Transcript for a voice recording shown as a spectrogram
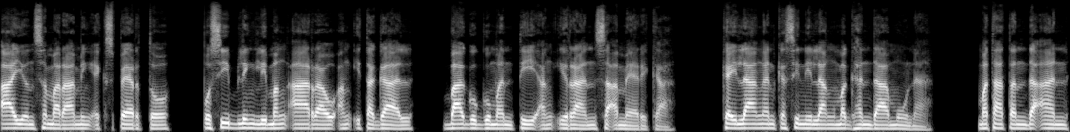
Ayon sa maraming eksperto, posibleng limang araw ang itagal bago gumanti ang Iran sa Amerika. Kailangan kasi nilang maghanda muna. Matatandaan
